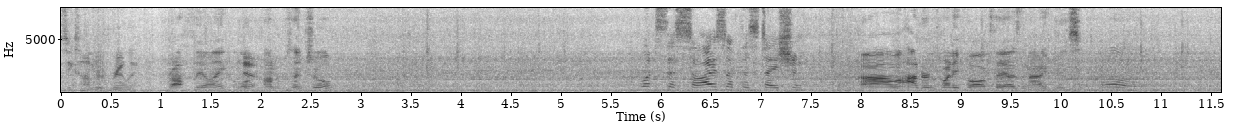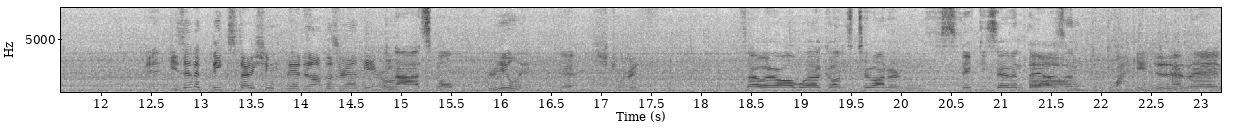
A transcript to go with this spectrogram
Six hundred, really? roughly, I think. I'm Yeah. not 100% sure. What's the size of the station? Um, 125,000 acres. Oh, Is that a big station compared to others around here? Or? Nah, it's small. Really? Yeah. Struth. So where I work on 257,000, Oh, wacky dude. and then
